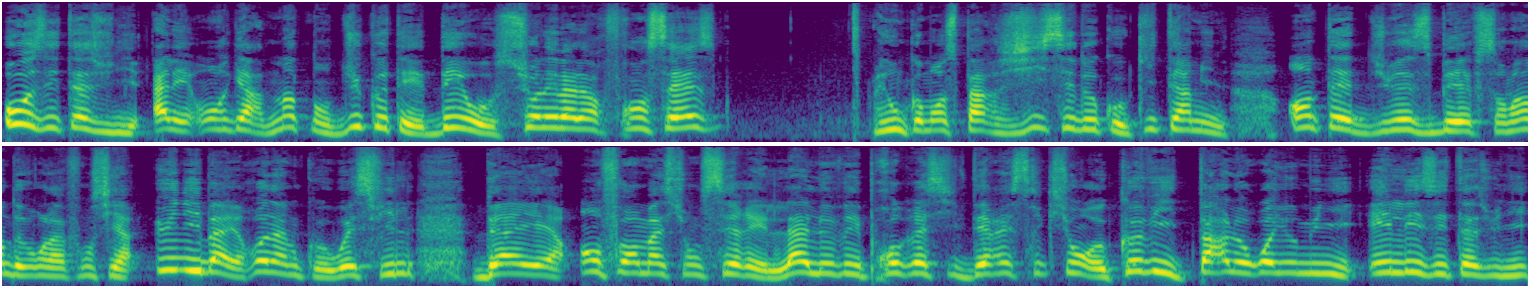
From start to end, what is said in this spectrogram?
aux États-Unis. Allez, on regarde maintenant du côté des hausses sur les valeurs françaises. Et on commence par JC Deco qui termine en tête du SBF 120 devant la foncière Unibail Rodamco Westfield. Derrière, en formation serrée, la levée progressive des restrictions au Covid par le Royaume-Uni et les États-Unis,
